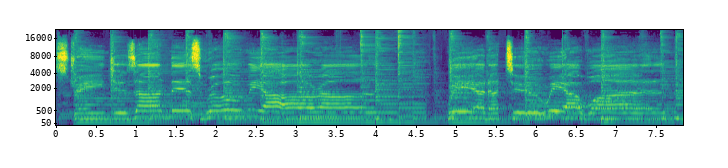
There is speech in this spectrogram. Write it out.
Strangers on this road we are on. We are not two, we are one.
